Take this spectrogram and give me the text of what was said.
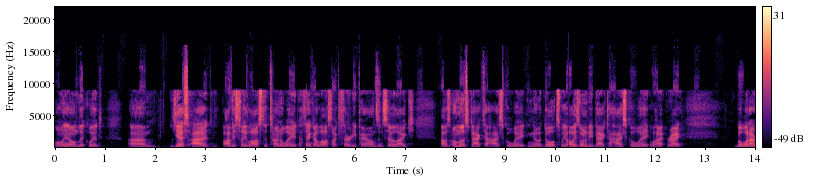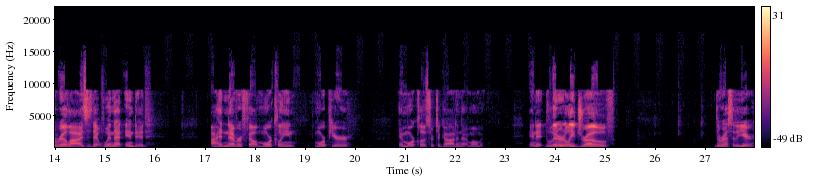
only on liquid. Um, yes, I obviously lost a ton of weight. I think I lost like 30 pounds. And so, like, I was almost back to high school weight. You know, adults, we always want to be back to high school weight, right? But what I realized is that when that ended, I had never felt more clean, more pure, and more closer to God in that moment. And it literally drove the rest of the year.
